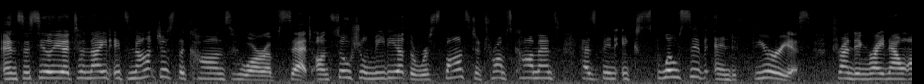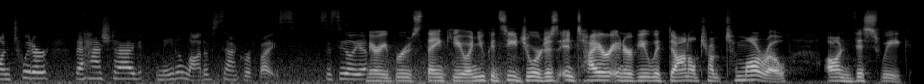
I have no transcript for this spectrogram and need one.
And Cecilia, tonight it's not just the Khans who are upset. On social media, the response to Trump's comments has been explosive and furious. Trending right now on Twitter, the hashtag made a lot of sacrifice. Cecilia. Mary Bruce, thank you. And you can see George's entire interview with Donald Trump tomorrow on This Week.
